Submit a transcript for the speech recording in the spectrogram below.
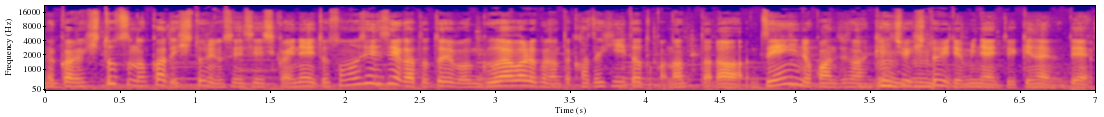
だから一つの科で一人の先生しかいないとその先生が例えば具合悪くなった風邪ひいたとかなったら全員の患者さん研修一人で見ないといけないので,、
